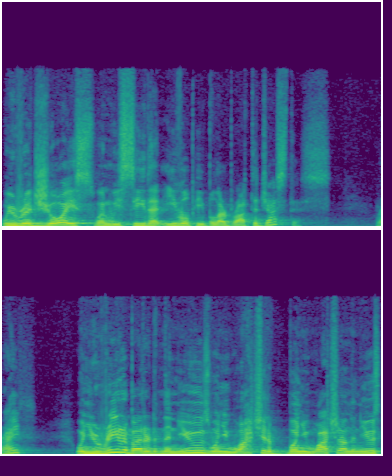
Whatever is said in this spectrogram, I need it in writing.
we rejoice when we see that evil people are brought to justice, right? When you read about it in the news, when you watch it, when you watch it on the news,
